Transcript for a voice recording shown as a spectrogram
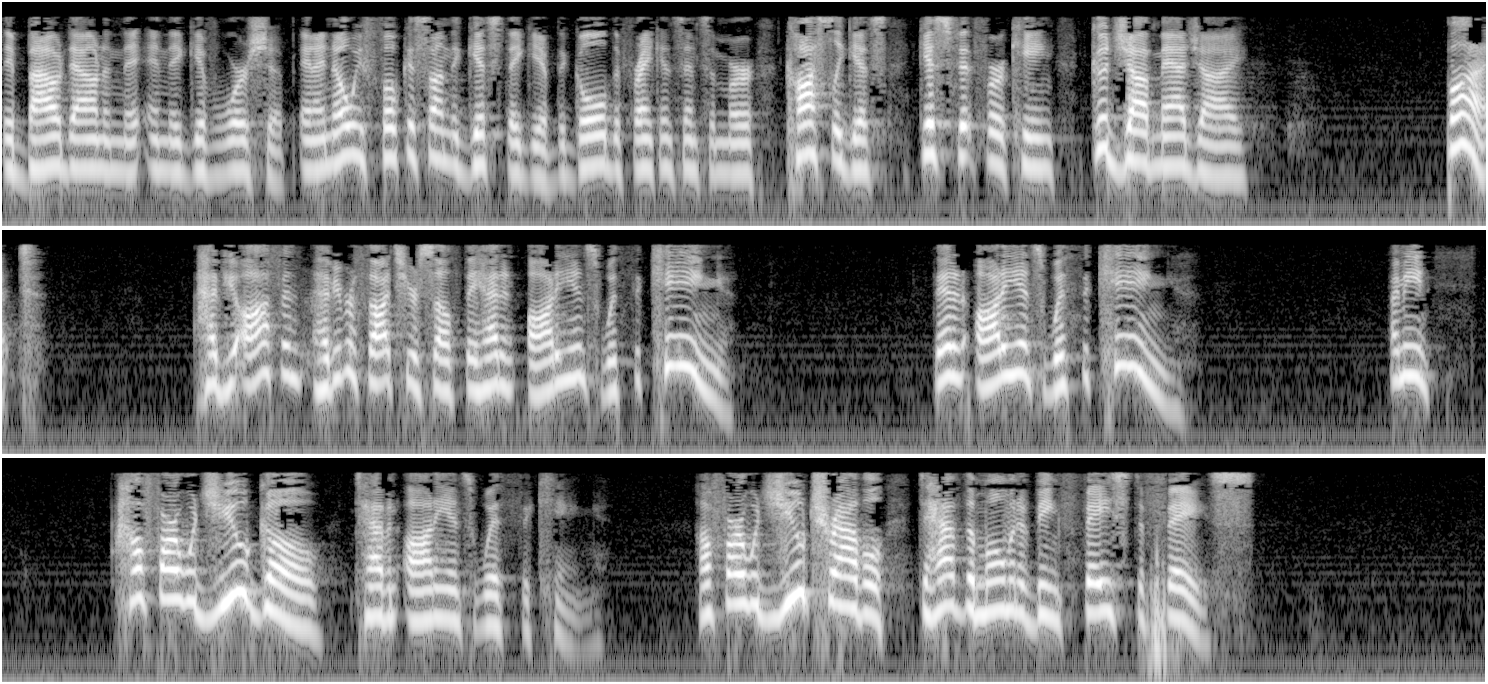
they bow down and they, and they give worship. And I know we focus on the gifts they give the gold, the frankincense, and myrrh, costly gifts, gifts fit for a king. Good job, Magi. But have you often have you ever thought to yourself they had an audience with the king? They had an audience with the king. I mean, how far would you go to have an audience with the king? How far would you travel to have the moment of being face to face?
